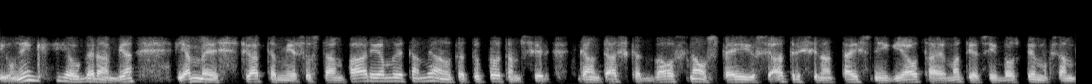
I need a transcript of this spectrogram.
pilnīgi jau garām. Ja, ja mēs skatāmies uz tām pārējām lietām, jā, nu tad, tu, protams, ir gan tas, ka valsts nav spējusi atrisināt taisnīgi jautājumu attiecībā uz piemaksām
